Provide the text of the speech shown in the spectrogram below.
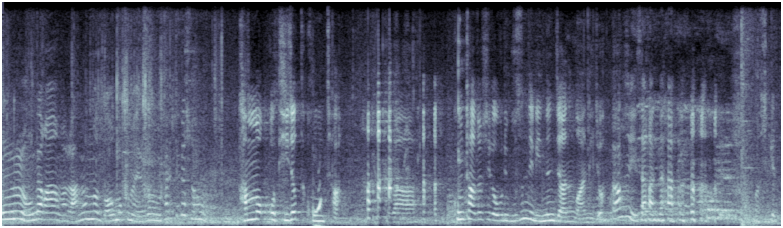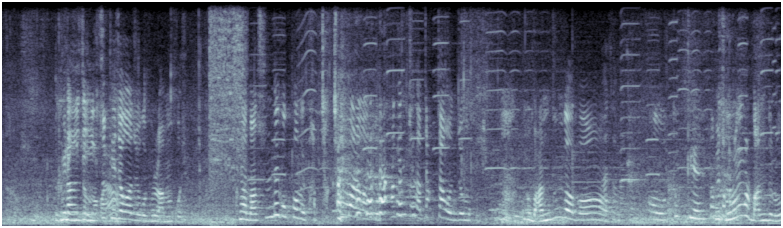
영배가 막 라면만 넣어 먹으면 이런 거면 살찌겠어. 밥 먹고 디저트 공차. 와. 공차 아저씨가 우리 무슨 일 있는지 아는 거 아니죠? 깜짝 이사 간다. 맛있겠다. 근데 이제 좀 익숙해져가지고 별로 안 먹고 싶어. 그냥 난 순대국밥에 밥 착착 말아가지고 파김치나 짝짝 얹어 먹고 싶어. 이거 만두인가 봐. 맞아 맞아. 아 어떡해. 왜 저런 걸 만들어?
